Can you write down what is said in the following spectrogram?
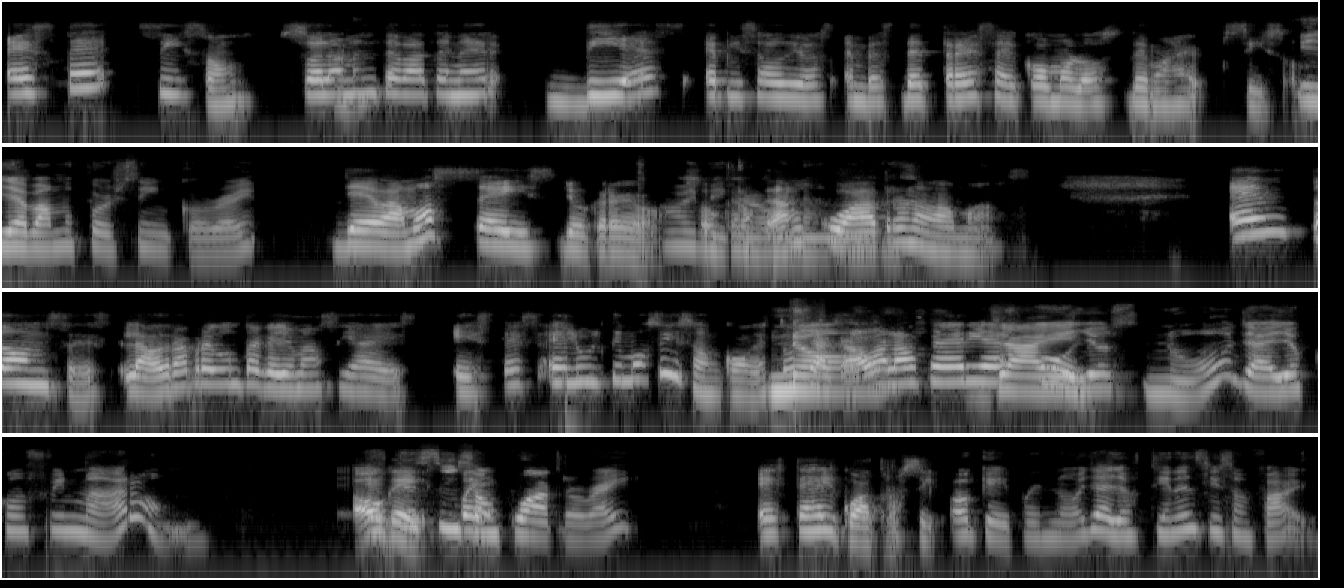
Este season solamente va a tener 10 episodios en vez de 13 como los demás seasons. Y ya vamos por 5, ¿right? Llevamos 6, yo creo. Ay, quedan 4 nada más. Entonces, la otra pregunta que yo me hacía es, ¿este es el último season? ¿Con esto se acaba la serie? Ya ellos, no, ya ellos confirmaron. Ok. Este es season 4, pues, ¿right? Este es el 4, sí. Ok, pues no, ya ellos tienen season 5.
